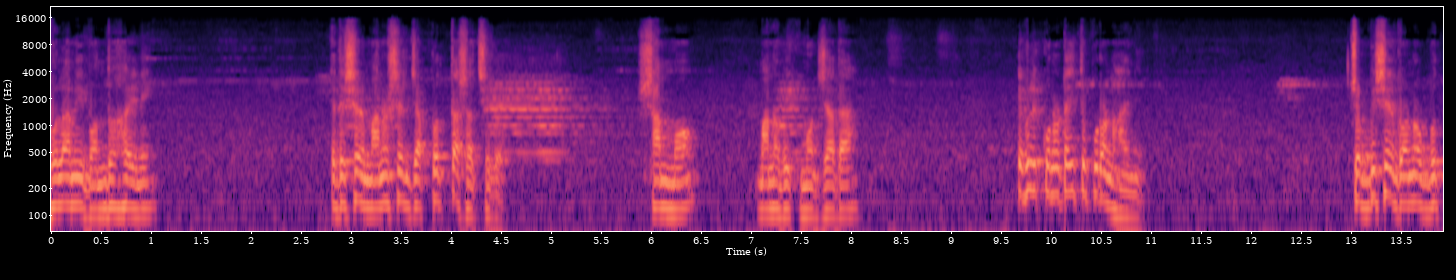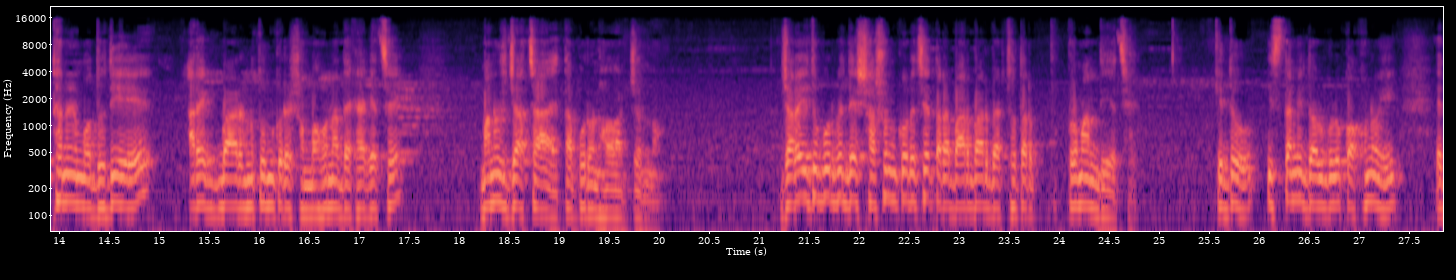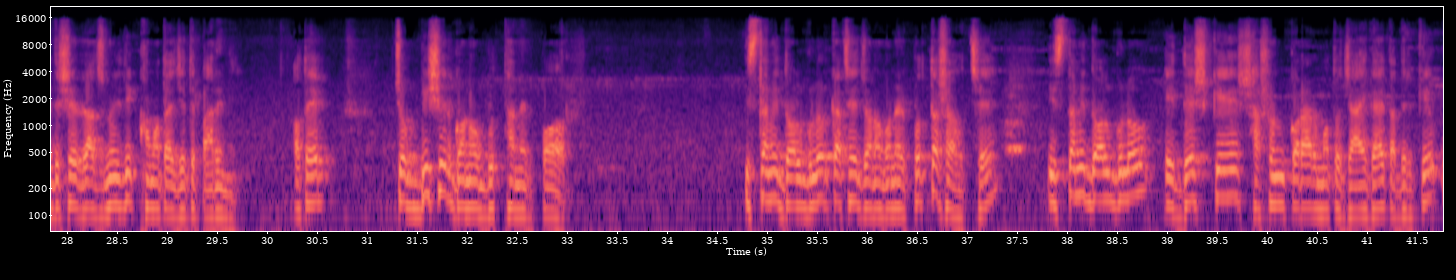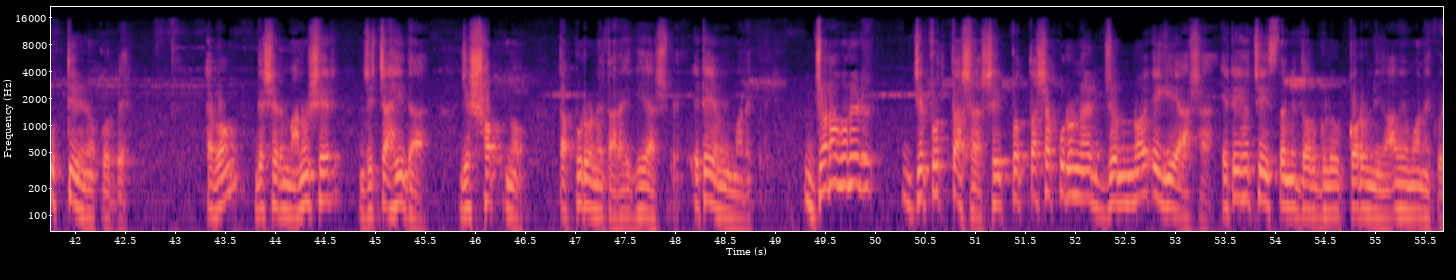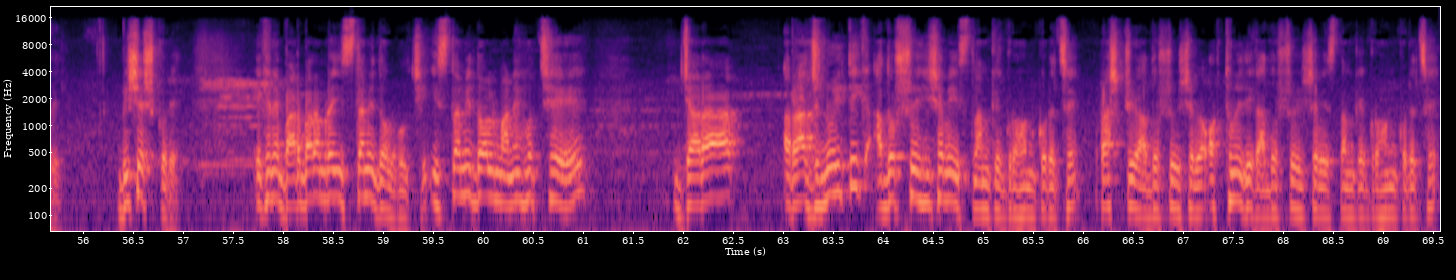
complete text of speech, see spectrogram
গোলামি বন্ধ হয়নি। এদেশের মানুষের যা প্রত্যাশা ছিল, সাম্য মানবিক মর্যাদা, এগুলি কোনোটাই তো পূরণ হয়নি। চব্বিশের গণ অভ্যুত্থানের মধ্য দিয়ে আরেকবার নতুন করে সম্ভাবনা দেখা গেছে, মানুষ যা চায় তা পূরণ হওয়ার জন্য। যারা ইতিপূর্বে দেশ শাসন করেছে, তারা বারবার ব্যর্থতার প্রমাণ দিয়েছে। কিন্তু ইসলামী দলগুলো কখনোই এদেশের রাজনৈতিক ক্ষমতায় যেতে পারেনি। অতএব চব্বিশের গণ অভ্যুত্থানের পর ইসলামী দলগুলোর কাছে জনগণের প্রত্যাশা হচ্ছে, ইসলামী দলগুলো এই দেশকে শাসন করার মতো জায়গায় তাদেরকে উত্তীর্ণ করবে এবং দেশের মানুষের যে চাহিদা, যে স্বপ্ন, তা পূরণে তারা এগিয়ে আসবে। এটাই আমি মনে করি। জনগণের যে প্রত্যাশা, সেই প্রত্যাশা পূরণের জন্য এগিয়ে আসা, এটাই হচ্ছে ইসলামী দলগুলোর করণীয়, আমি মনে করি। বিশেষ করে, এখানে বারবার আমরা ইসলামী দল বলছি। ইসলামী দল মানে হচ্ছে যারা রাজনৈতিক আদর্শ হিসেবে ইসলামকে গ্রহণ করেছে, রাষ্ট্রীয় আদর্শ হিসেবে, অর্থনৈতিক আদর্শ হিসেবে ইসলামকে গ্রহণ করেছে।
